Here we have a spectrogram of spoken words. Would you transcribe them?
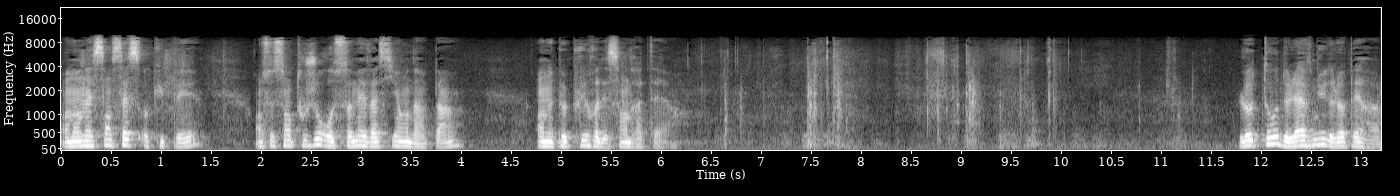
on en est sans cesse occupé, on se sent toujours au sommet vacillant d'un pin, on ne peut plus redescendre à terre. L'auto de l'avenue de l'Opéra.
